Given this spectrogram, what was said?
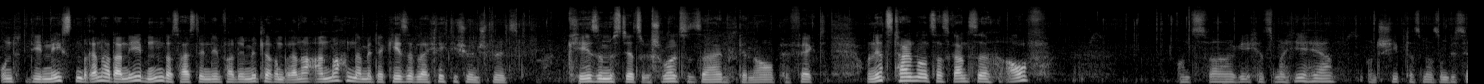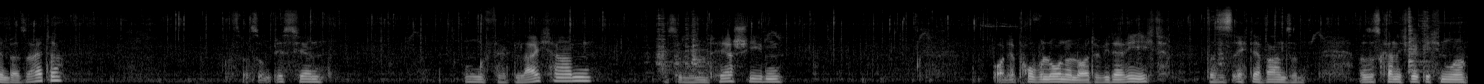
und den nächsten Brenner daneben, das heißt in dem Fall den mittleren Brenner, anmachen, damit der Käse gleich richtig schön schmilzt. Käse müsste jetzt geschmolzen sein. Genau, perfekt. Und jetzt teilen wir uns das Ganze auf. Und zwar gehe ich jetzt mal hierher und schiebe das mal so ein bisschen beiseite. Dass wir so ein bisschen ungefähr gleich haben. Ein bisschen hin und her schieben. Boah, der Provolone, Leute, wie der riecht, das ist echt der Wahnsinn. Also das kann ich wirklich nur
